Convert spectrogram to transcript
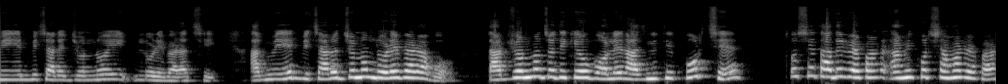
মেয়ের বিচারের জন্যই লড়ে বেড়াচ্ছি। আর মেয়ের বিচারের জন্য লড়ে বেড়াবো, তার জন্য যদি কেউ বলে রাজনীতি করছে তো সে তাদের ব্যাপার, আমি করছি আমার ব্যাপার,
